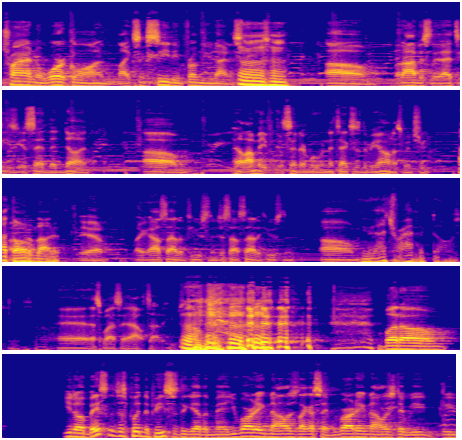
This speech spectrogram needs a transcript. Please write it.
trying to work on like succeeding from the United States. Mhm. Um, but obviously, that's easier said than done. Um, hell, I may even consider moving to Texas to be honest with you. I thought Um, about it. Yeah, like outside of Houston, just outside of Houston. Um, Yeah, that traffic though. is just so- uh, that's why I said outside of Houston. but um, you know, basically just putting the pieces together, man. You've already acknowledged, like I said, we've already acknowledged that we, we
